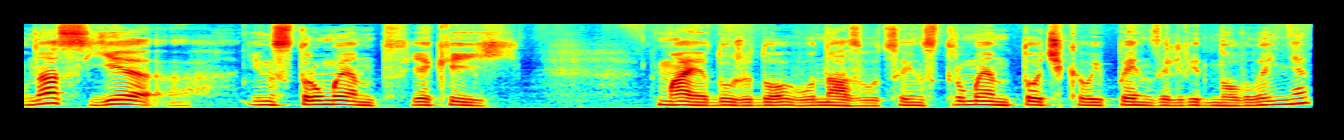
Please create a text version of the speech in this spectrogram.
У нас є інструмент, який має дуже довгу назву. Це інструмент точковий пензель відновлення.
